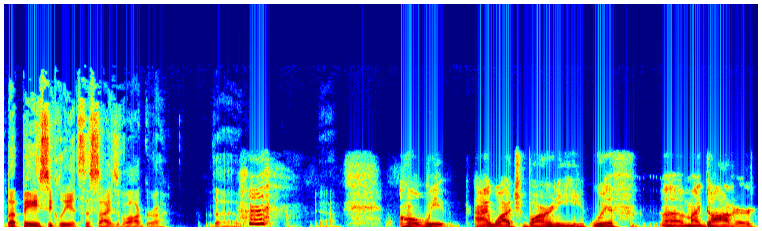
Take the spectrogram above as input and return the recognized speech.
but basically, it's the size of Aughra. The yeah. Oh, we I watch Barney with uh, my daughter,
